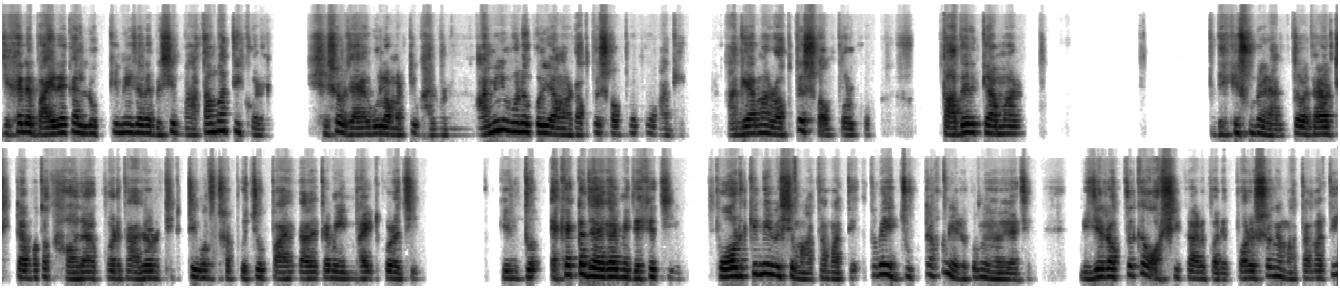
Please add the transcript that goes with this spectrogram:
যেখানে বাইরেকার লোককে নিয়ে যারা বেশি মাতামাতি করে, সেসব জায়গাগুলো আমার ঠিক ভালো লাগে আমি মনে করি আমার রক্তের সম্পর্ক আগে আগে আমার রক্তের সম্পর্ক। তাদেরকে আমার দেখে শুনে রাখতে হবে তারা ঠিকঠাক মতো খাওয়া দাওয়া করে, তারা যেন ঠিক ঠিক মতো সবকিছু পায়, তাদেরকে আমি ইনভাইট করেছি। কিন্তু এক একটা জায়গায় আমি দেখেছি, পরকে নিয়ে বেশি মাতামাতি। তবে এই যুগটা এখন এরকমই হয়ে গেছে। নিজের রক্তকে অস্বীকার করে, পরের সঙ্গে মাতামাতি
